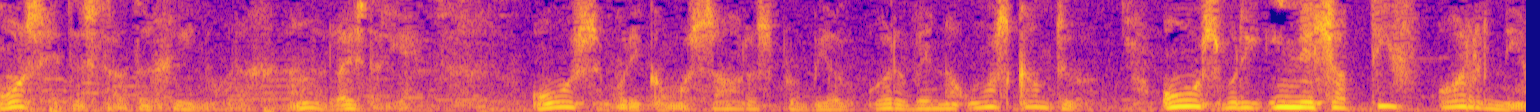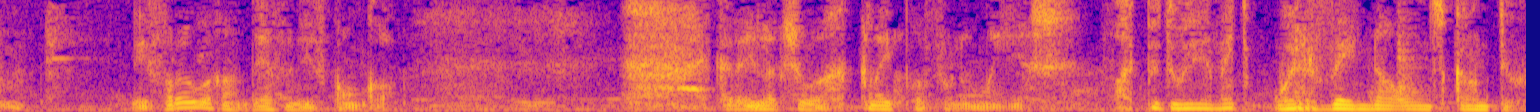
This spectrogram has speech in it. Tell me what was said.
Ons het 'n strategie nodig. Hè? Luister jy. Ons moet die kommissaris probeer oorwen na ons kant toe. Ons moet die inisiatief oorneem. Die vroue gaan definitief konkel. Ek kry eintlik so 'n geklypgevoel in my gees. Wat bedoel jy met oorwen na ons kant toe?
